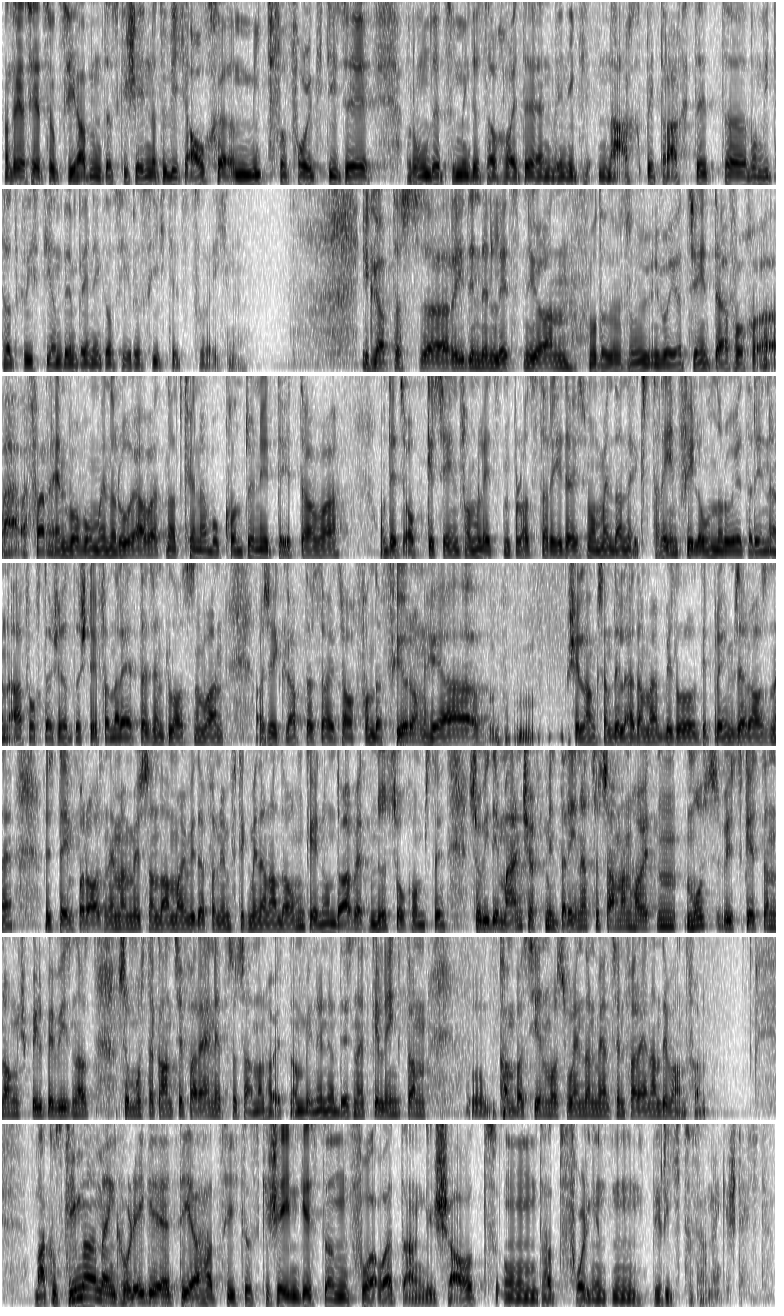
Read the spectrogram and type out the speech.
Andreas Herzog, Sie haben das Geschehen natürlich auch äh, mitverfolgt, diese Runde zumindest auch heute ein wenig nachbetrachtet. Äh, womit hat Christian Bembenek aus Ihrer Sicht jetzt zu rechnen? Ich glaube, dass äh, Ried in den letzten Jahren oder über Jahrzehnte einfach äh, ein Verein war, wo man in Ruhe arbeiten hat können, wo Kontinuität da war. Und jetzt abgesehen vom letzten Platz der Räder ist momentan extrem viel Unruhe drinnen. Einfach der, der Stefan Reiter ist entlassen worden. Also ich glaube, dass da jetzt auch von der Führung her schon langsam die Leute mal ein bisschen die Bremse rausnehmen, das Tempo rausnehmen müssen und dann mal wieder vernünftig miteinander umgehen und arbeiten. Nur so kommst du. So wie die Mannschaft mit dem Trainer zusammenhalten muss, wie es gestern nach dem Spiel bewiesen hast, so muss der ganze Verein jetzt zusammenhalten. Und wenn ihnen das nicht gelingt, dann kann passieren, was wollen, dann werden sie den Verein an die Wand fahren. Markus Klima, mein Kollege, der hat sich das Geschehen gestern vor Ort angeschaut und hat folgenden Bericht zusammengestellt.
